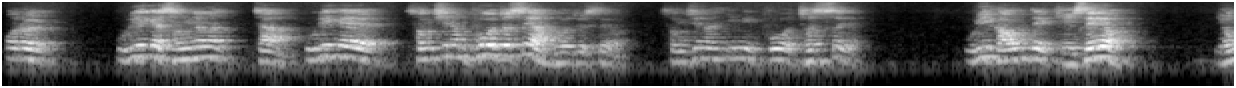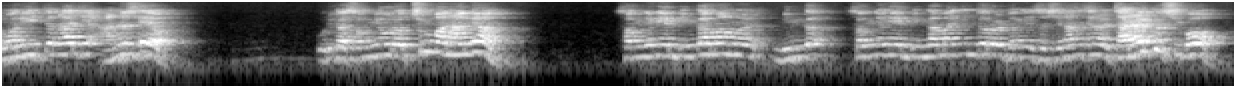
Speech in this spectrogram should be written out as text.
오늘 우리에게 성령은 자 우리에게 성신은 부어졌어요 안 부어졌어요? 성신은 이미 부어졌어요. 우리 가운데 계세요. 영원히 떠나지 않으세요. 우리가 성령으로 충만하면 성령의 민감함을 민가, 성령의 민감한 인도를 통해서 신앙생활을 잘할 것이고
